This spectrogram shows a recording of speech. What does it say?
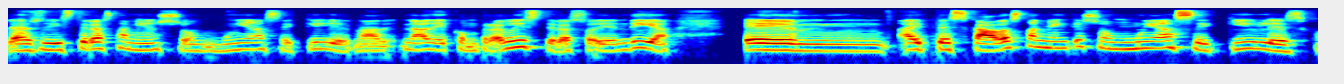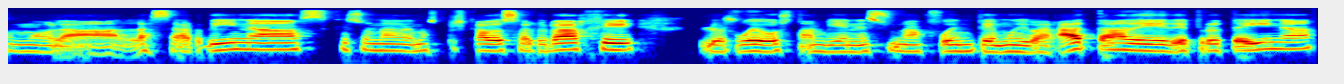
Las vísceras también son muy asequibles. Nadie, compra vísceras hoy en día. Em, hay pescados también que son muy asequibles, como las sardinas, que son además pescado salvaje. Los huevos también es una fuente muy barata de, proteína.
